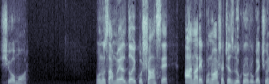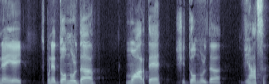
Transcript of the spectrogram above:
și omor. 1 Samuel 2 cu 6, Ana recunoaște acest lucru în rugăciunea ei. Spune, Domnul dă moarte și Domnul dă viață.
